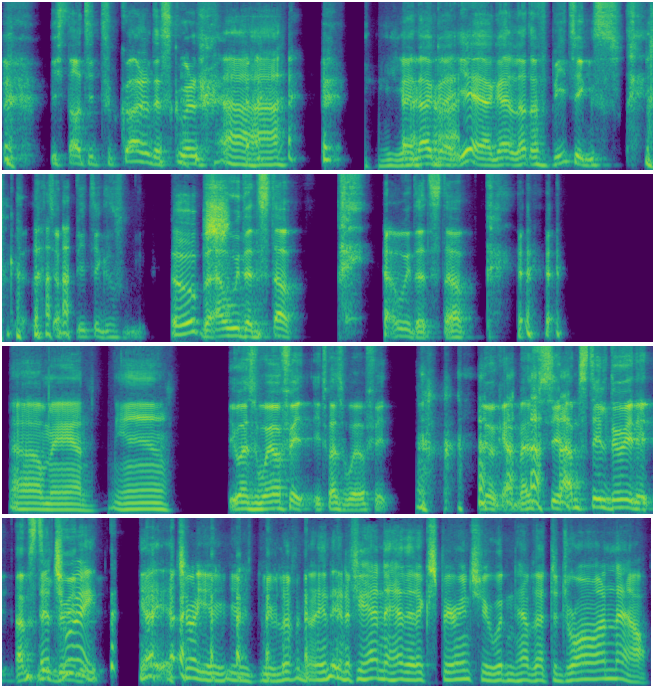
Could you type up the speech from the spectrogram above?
he started to call the school. Uh-huh. Yeah, and I got, yeah, I got a lot of beatings. a lot of beatings. Oops. But I wouldn't stop. I wouldn't stop. oh man. Yeah. It was worth it. It was worth it. Look, I'm still, I'm still doing it. I'm still doing it. That's doing right. it. Yeah, that's right. You, you, you're living, and, and if you hadn't had that experience, you wouldn't have that to draw on now.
